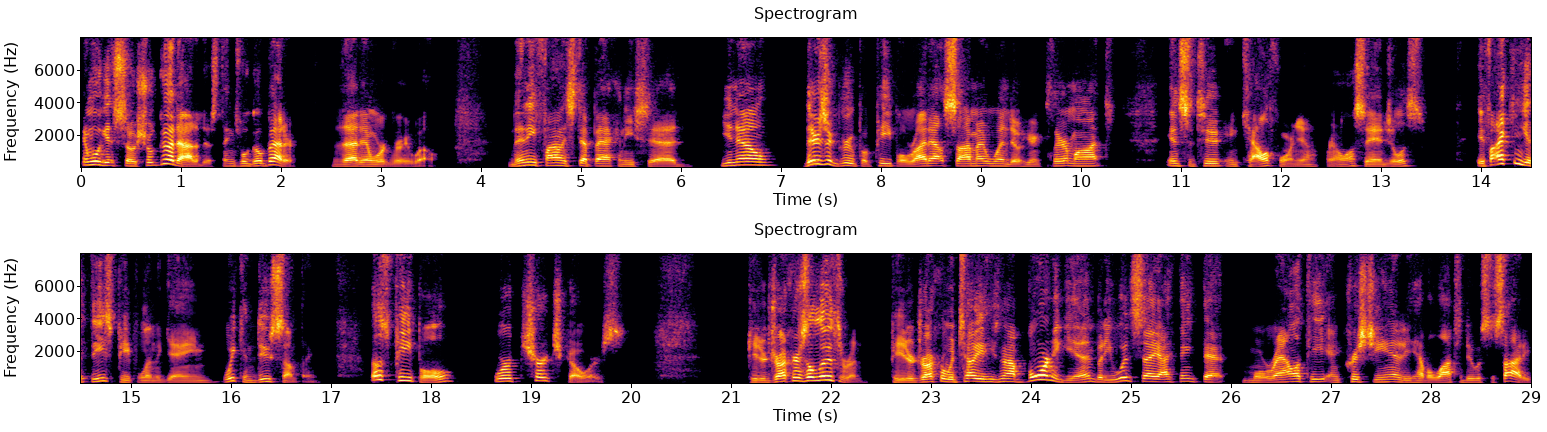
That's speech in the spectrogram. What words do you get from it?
and we'll get social good out of this. Things will go better. That didn't work very well. Then he finally stepped back and he said, you know, there's a group of people right outside my window here in Claremont Institute in California, around Los Angeles. If I can get these people in the game, we can do something. Those people were churchgoers. Peter Drucker's a Lutheran. Peter Drucker would tell you he's not born again, but he would say, I think that morality and Christianity have a lot to do with society.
